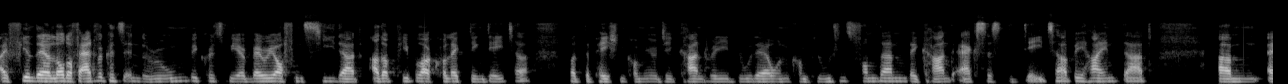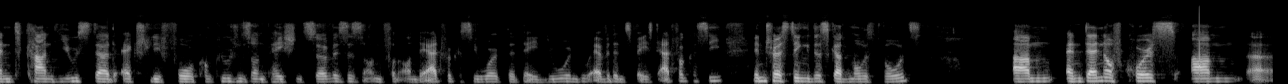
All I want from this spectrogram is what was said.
I feel there are a lot of advocates in the room because we very often see that other people are collecting data, but the patient community can't really do their own conclusions from them. They can't access the data behind that um, and can't use that actually for conclusions on patient services on, on the advocacy work that they do and do evidence-based advocacy. Interesting, this got most votes. Um, and then, of course, um, uh,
